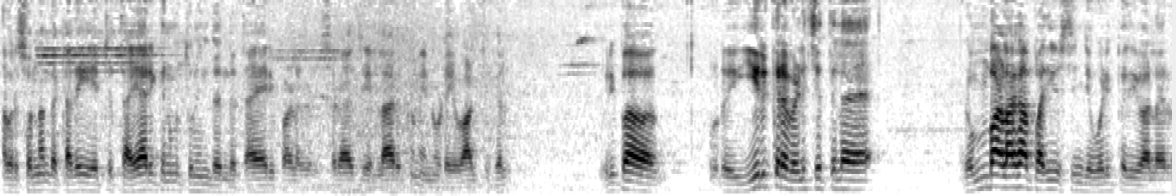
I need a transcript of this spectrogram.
அவர் சொன்ன அந்த கதையை ஏற்று தயாரிக்கணும்னு துணிந்த இந்த தயாரிப்பாளர்கள் சிராஜ் எல்லாருக்கும் என்னுடைய வாழ்த்துக்கள். குறிப்பாக ஒரு இருக்கிற வெளிச்சத்தில் ரொம்ப அழகாக பதிவு செஞ்ச ஒளிப்பதிவாளர்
